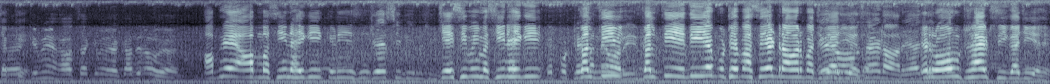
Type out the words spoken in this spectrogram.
ਚੱਕ। ਕਿਵੇਂ ਹਾਦਸਾ ਕਿਵੇਂ ਹੋਇਆ? ਕਾਹਦੇ ਨਾਲ ਹੋਇਆ? ਆਪਣੇ ਆਪ ਮਸ਼ੀਨ ਹੈਗੀ ਕਿਹੜੀ ਜੀਸੀਬੀ ਮਸ਼ੀਨ। ਜੀਸੀਬੀ ਮਸ਼ੀਨ ਹੈਗੀ। ਗਲਤੀ। ਗਲਤੀ ਇਹਦੀ ਹੈ ਪੁੱਠੇ ਪਾਸੇ ਇਹ ਡਰਾਈਵਰ ਭੱਜ ਗਿਆ ਜੀ ਇਹ ਰੋਂਗ ਸਾਈਡ ਸੀਗਾ ਜੀ ਇਹ।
